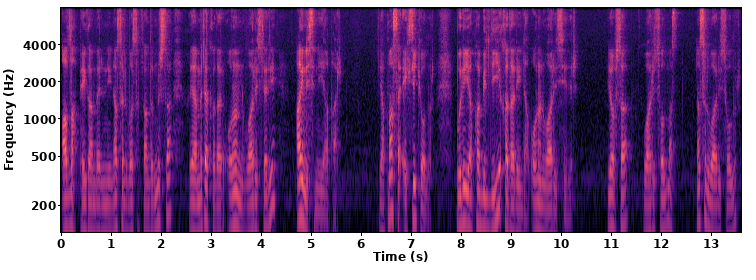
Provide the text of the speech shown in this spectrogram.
Allah peygamberini nasıl vasıflandırmışsa kıyamete kadar onun varisleri aynısını yapar. Yapmazsa eksik olur. Bunu yapabildiği kadarıyla onun varisidir. Yoksa varis olmaz. Nasıl varis olur?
